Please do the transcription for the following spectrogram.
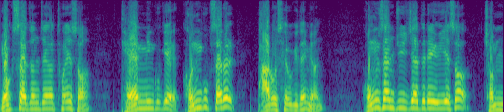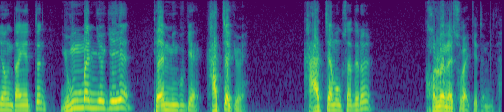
역사전쟁을 통해서 대한민국의 건국사를 바로 세우게 되면 공산주의자들에 의해서 점령당했던 6만여 개의 대한민국의 가짜 교회, 가짜 목사들을 걸러낼 수가 있게 됩니다.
